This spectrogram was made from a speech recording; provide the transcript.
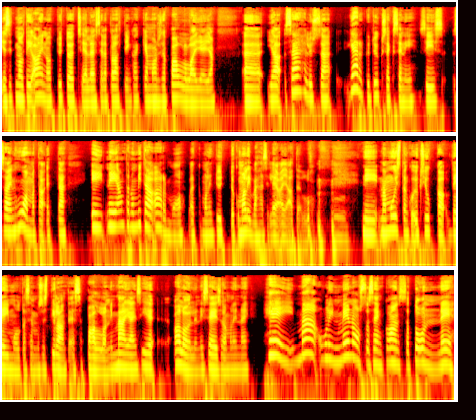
Ja sitten me oltiin ainoat tytöt siellä ja siellä pelattiin kaikkia mahdollisia pallolajeja. Ja sählyssä järkytyksekseni siis sain huomata, että ei, ne ei antanut mitään armoa, vaikka mä olin tyttö, kun mä olin vähän silleen ajatellut. Niin mä muistan, kun yksi Jukka vei multa semmoisessa tilanteessa pallon, niin mä jäin siihen aloilleni seisomaan. Mä olin näin, hei, mä olin menossa sen kanssa tonne.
